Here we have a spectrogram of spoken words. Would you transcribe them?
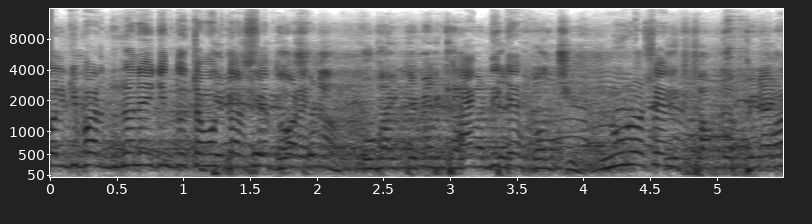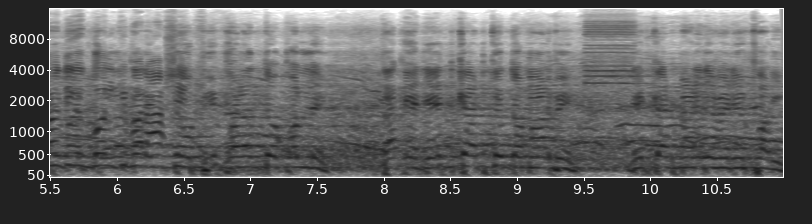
গোলকিপার দুজনেই কিন্তু চমৎকার সেভ করে। একদিকে নূর হোসেন, অন্যদিকে গোলকিপার আসে করলে তাকে রেড কার্ড কিন্তু মারবে রেড কার্ড মেরে দেবে রেফারি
